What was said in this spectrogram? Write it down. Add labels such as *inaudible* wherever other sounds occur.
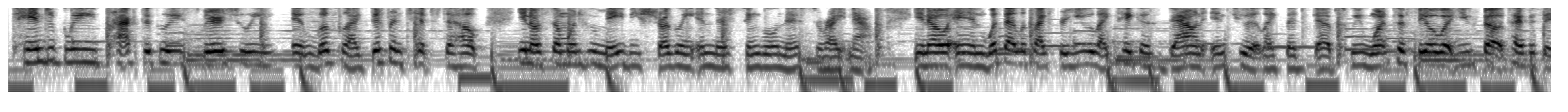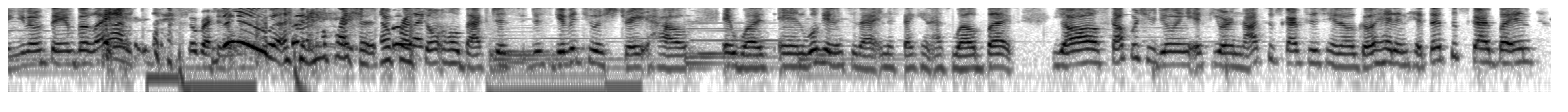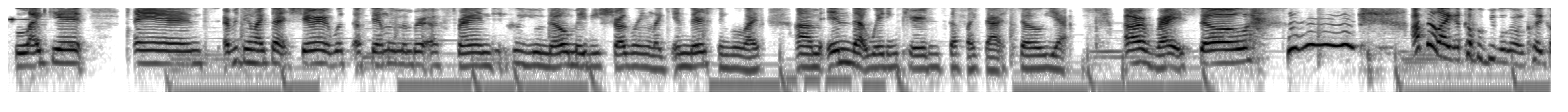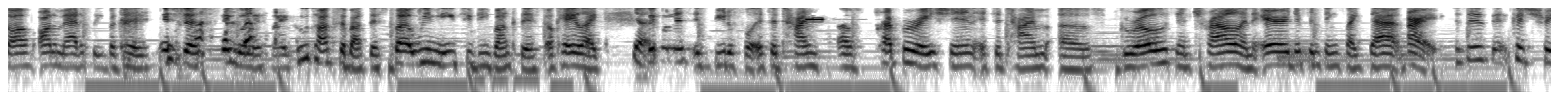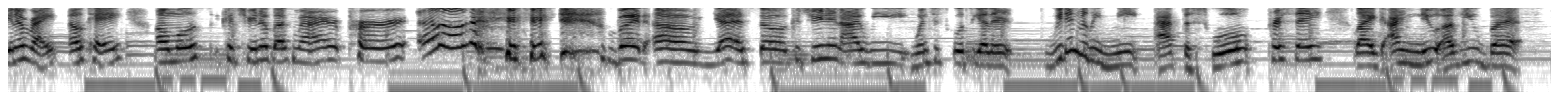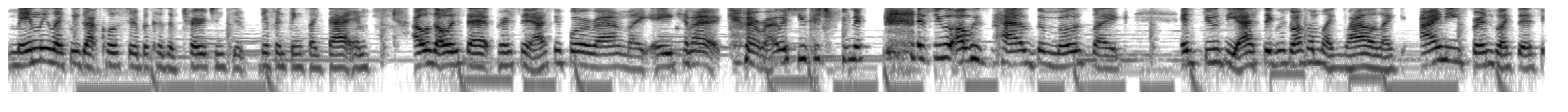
tangibly, practically, spiritually it looked like, different tips to help, you know, someone who may be struggling in their singleness right now, you know, and what that looked like for you, like take us down into it, like the depths. We want to feel what you felt type of thing, you know what I'm saying? But like *laughs* *laughs* *laughs* no pressure. no pressure. No pressure. Like, don't hold back. Just just give it to us straight how it was. And we'll get into that in a second as well. But y'all stop what you're doing. If you're not subscribed to the channel, go ahead and hit that subscribe button, like it, and everything like that. Share it with a family member, a friend who you know may be struggling like in their single life, um, in that waiting period and stuff like that. So yeah. All right. So I feel like a couple people are gonna click off automatically because it's just *laughs* singleness. like who talks about this? But we need to debunk this. Okay. Like yes. singleness is beautiful. It's a time of preparation. It's a time of growth and trial and error, different things like that. All right. This is Katrina Wright. Okay. Almost Katrina Buckmeyer per. *laughs* but um yeah, so Katrina and I we went to school together we didn't really meet at the school per se. Like I knew of you, but mainly like we got closer because of church and different things like that. And i was always that person asking for a ride. I'm like hey can i *laughs* can i ride with you *laughs* katrina? And she would always have the most like enthusiastic response. I'm like wow like i need friends like this.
